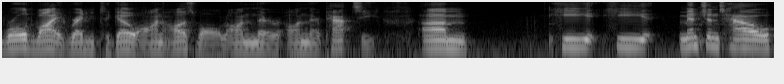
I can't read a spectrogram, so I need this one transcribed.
worldwide ready to go on Oswald on their on their patsy. Um, he he mentions how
